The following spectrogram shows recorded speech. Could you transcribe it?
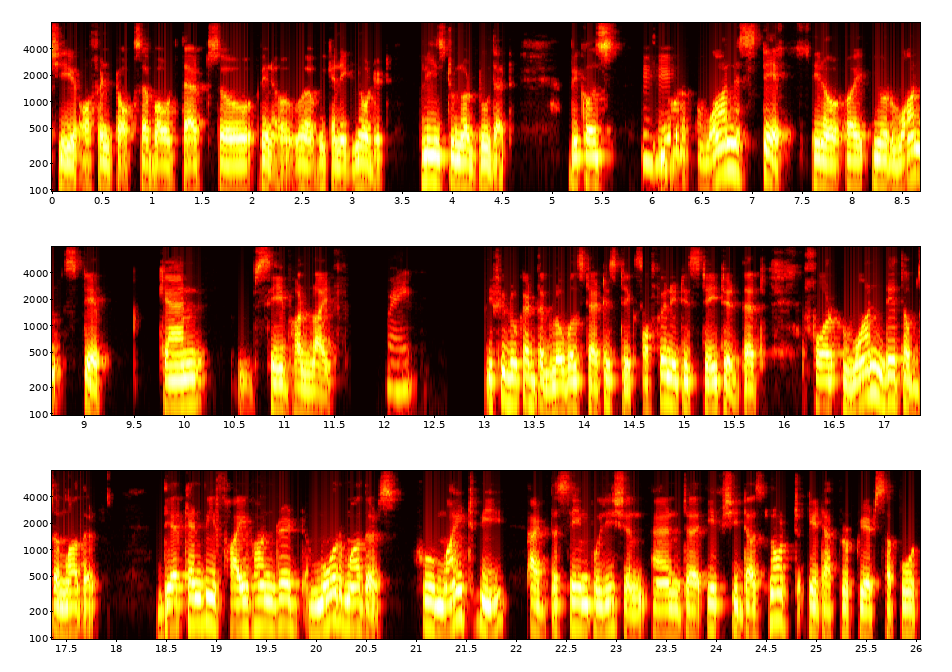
she often talks about that so you know we can ignore it. Please do not do that. Because mm-hmm. your one step you know uh, your one step can save her life. Right if you look at the global statistics, often it is stated that for one death of the mother, there can be 500 more mothers who might be at the same position. And uh, if she does not get appropriate support,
